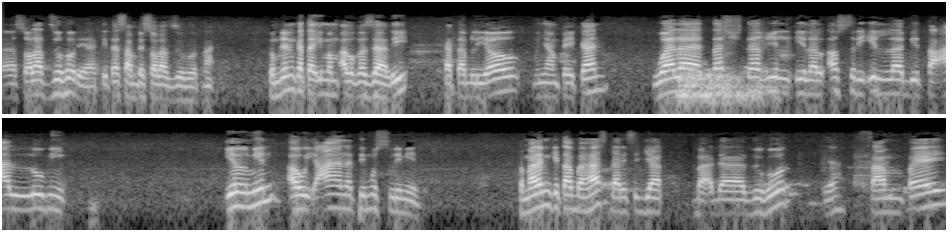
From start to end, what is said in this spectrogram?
eh, sholat zuhur ya. Kita sampai sholat zuhur. Nah, kemudian kata Imam Al-Ghazali, kata beliau menyampaikan wala tashtagil ilal asri illa bi ta'allumi ilmin au i'anati muslimin. Kemarin kita bahas dari sejak ba'da zuhur ya sampai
